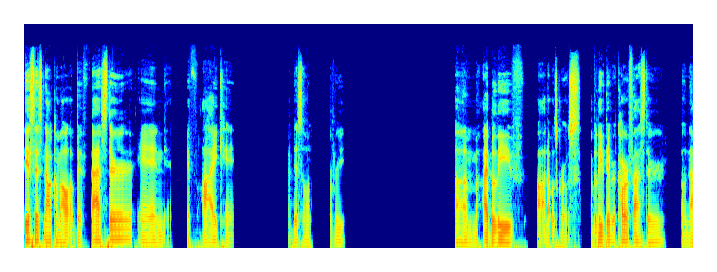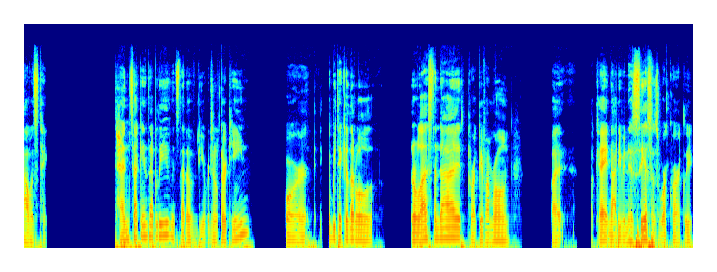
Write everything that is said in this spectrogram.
The assist now come out a bit faster, and if I can have this on recovery, um, I believe uh, that was gross. I believe they recover faster, so now it's take 10 seconds, I believe, instead of the original 13, or it could be taking a little less than that. Correct me if I'm wrong, but Okay, not even his CSS work correctly.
